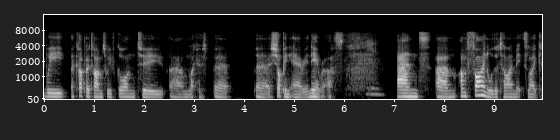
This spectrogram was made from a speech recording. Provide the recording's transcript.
we a couple of times we've gone to um, like a, uh, uh shopping area near us, and um, I'm fine all the time. It's like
